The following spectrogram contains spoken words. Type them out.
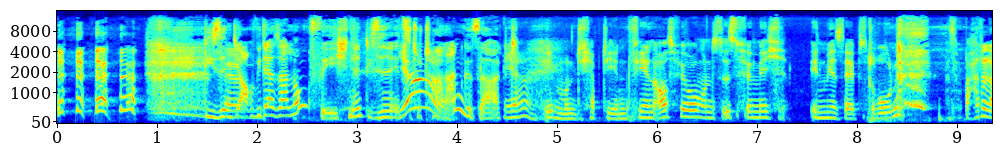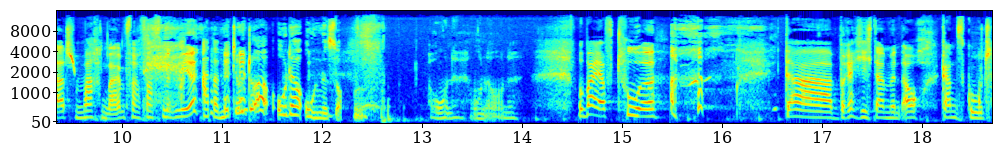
Die sind ja auch wieder salonfähig, ne? Die sind jetzt total angesagt. Ähm, Ja, eben. Und ich habe die in vielen Ausführungen und es ist für mich in mir selbst ruhen. Also Badelatschen machen einfach was mit mir. Aber mit oder, oder ohne Socken? Ohne, ohne, ohne. Wobei auf Tour, da breche ich damit auch ganz gut.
